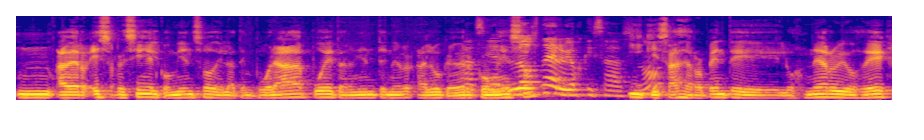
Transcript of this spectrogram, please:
mm, a ver, es recién el comienzo de la temporada, puede también tener algo que ver con eso. Los nervios quizás. Y quizás de repente los nervios de,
